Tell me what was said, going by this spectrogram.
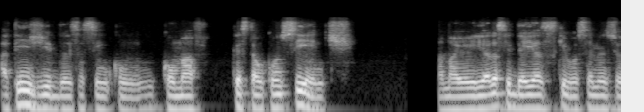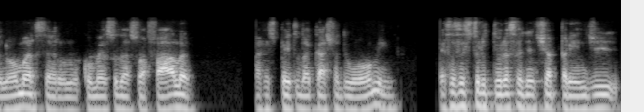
atingidas assim com, com uma questão consciente. A maioria das ideias que você mencionou, Marcelo, no começo da sua fala, a respeito da caixa do homem, essas estruturas a gente aprende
